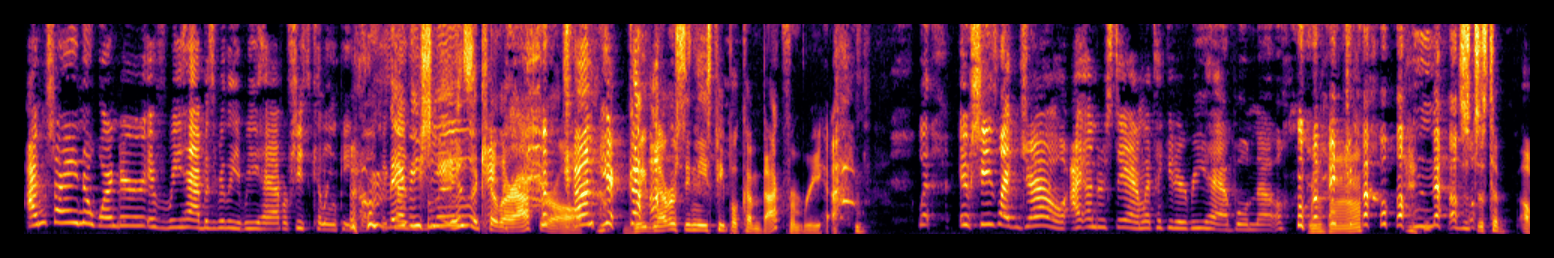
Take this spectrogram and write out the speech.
I'm starting to wonder if rehab is really rehab or if she's killing people. Maybe she is a killer after all. We've never seen these people come back from rehab. If she's like Joe, I understand. I'm gonna take you to rehab. Well, no, mm-hmm. like, oh, no. It's just a, a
